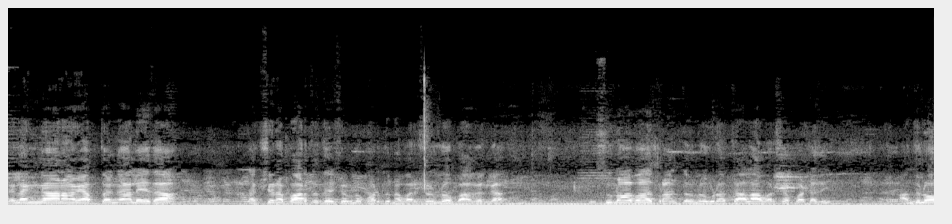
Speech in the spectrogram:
తెలంగాణ వ్యాప్తంగా లేదా దక్షిణ భారతదేశంలో పడుతున్న వర్షంలో భాగంగా హుస్నాబాద్ ప్రాంతంలో కూడా చాలా వర్షం పడ్డది. అందులో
